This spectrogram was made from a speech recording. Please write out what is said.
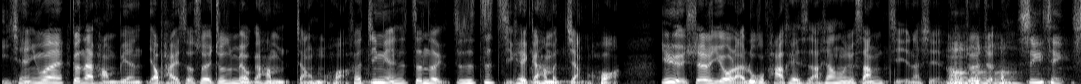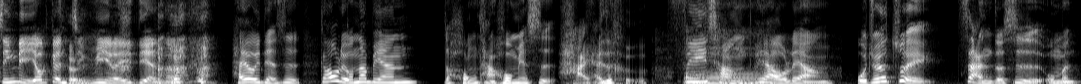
以前因为跟在旁边要拍摄，所以就是没有跟他们讲什么话。可是今年是真的，就是自己可以跟他们讲话，因为有些人也有来录过 podcast 啊，像那个桑杰那些，然后就会觉得、嗯嗯嗯、哦，心情心里又更紧密了一点呢。还有一点是高流那边的红毯后面是海还是河，非常漂亮。哦、我觉得最赞的是我们。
